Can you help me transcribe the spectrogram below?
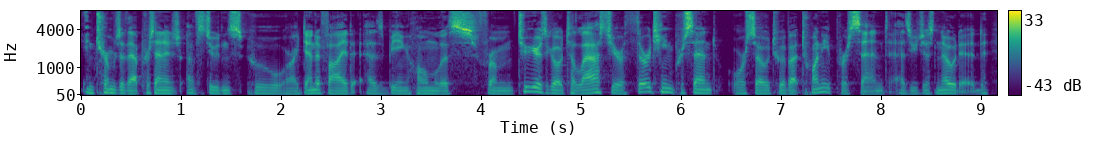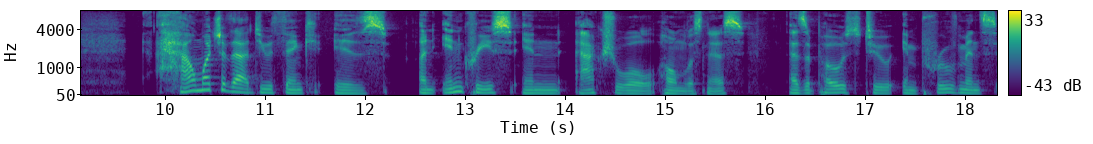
in terms of that percentage of students who are identified as being homeless from two years ago to last year, 13% or so to about 20%, as you just noted. How much of that do you think is an increase in actual homelessness as opposed to improvements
